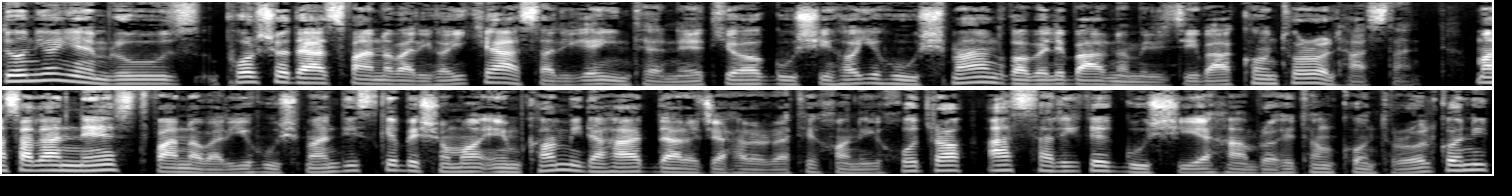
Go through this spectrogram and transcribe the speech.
دنیای امروز پر شده از فناوری هایی که از طریق اینترنت یا گوشی های هوشمند قابل برنامه‌ریزی و کنترل هستند. مثلا نست فناوری هوشمندی است که به شما امکان می دهد درجه حرارت خانه خود را از طریق گوشی همراهتان کنترل کنید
